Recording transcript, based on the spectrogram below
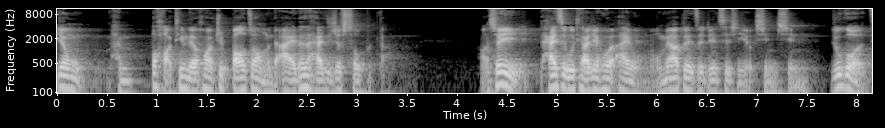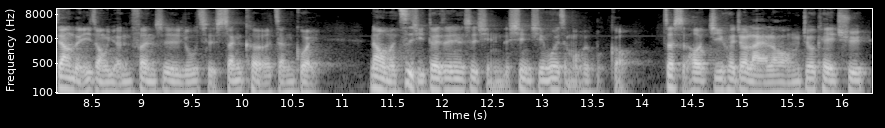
用很不好听的话去包装我们的爱，但是孩子就收不到。啊，所以孩子无条件会爱我们，我们要对这件事情有信心。如果这样的一种缘分是如此深刻而珍贵，那我们自己对这件事情的信心为什么会不够？这时候机会就来了，我们就可以去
